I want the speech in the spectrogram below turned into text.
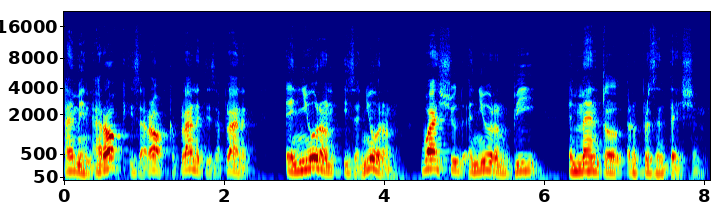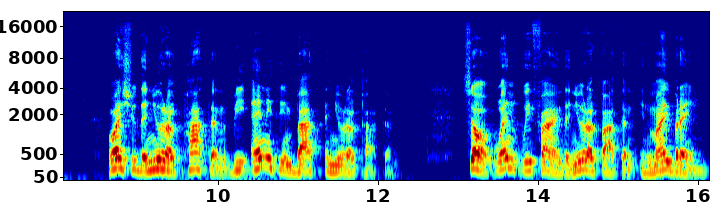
I mean, a rock is a rock, a planet is a planet, a neuron is a neuron. Why should a neuron be a mental representation? Why should a neural pattern be anything but a neural pattern? So when we find a neural pattern in my brain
